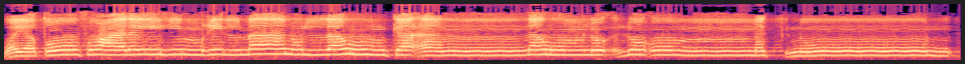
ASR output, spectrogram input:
ويطوف عليهم غلمان لهم كأنهم لؤلؤ مكنون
